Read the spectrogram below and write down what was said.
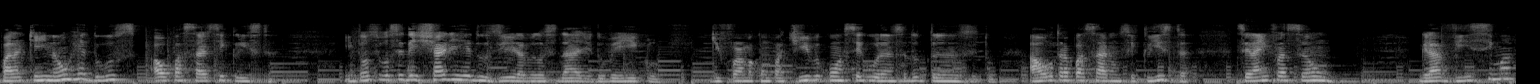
para quem não reduz ao passar ciclista. Então, se você deixar de reduzir a velocidade do veículo de forma compatível com a segurança do trânsito ao ultrapassar um ciclista, será infração gravíssima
